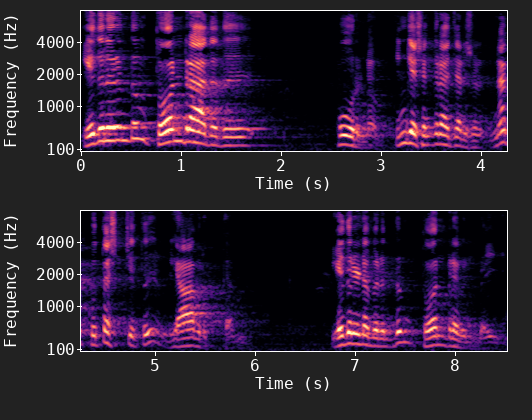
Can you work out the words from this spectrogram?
எதிலிருந்தும் தோன்றாதது பூர்ணம். இங்கே சங்கராச்சாரிய சொன்ன குதஷ்டித்து வியாவிருத்தம் எதிரிடமிருந்தும் தோன்றவில்லை.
